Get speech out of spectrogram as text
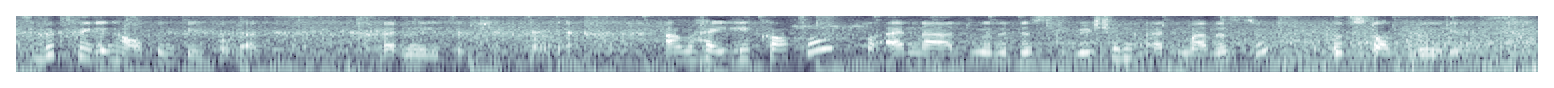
It's a good feeling helping people that, that needs it. I'm Hayley Cottle and I do the distribution at Mother's Soup with Stock Breweries.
